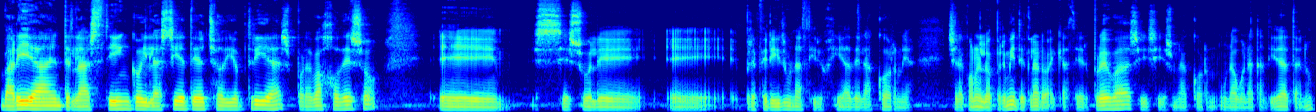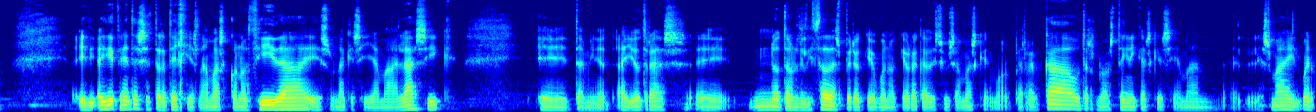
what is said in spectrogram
varía entre las 5 y las 7, 8 dioptrías, por debajo de eso eh, se suele preferir una cirugía de la córnea. Si la córnea lo permite, claro, hay que hacer pruebas y si es una, una buena candidata, ¿no? Hay, diferentes estrategias. La más conocida es una que se llama LASIK. Eh, también hay otras eh, no tan utilizadas, pero que bueno, que ahora cada vez se usa más que el PRK, otras nuevas técnicas que se llaman el SMILE. Bueno,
